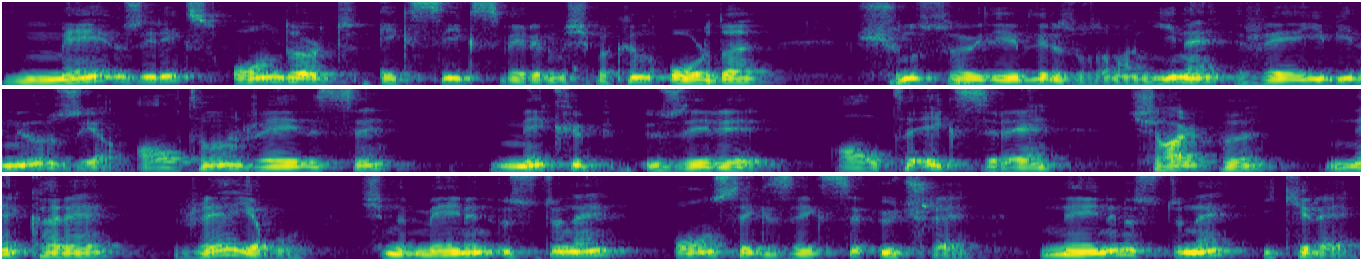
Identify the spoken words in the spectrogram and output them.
M üzeri x 14 eksi x verilmiş. Bakın orada şunu söyleyebiliriz o zaman. Yine r'yi bilmiyoruz ya. 6'nın r'lisi m küp üzeri 6 eksi r çarpı n kare r ya bu. Şimdi m'nin üstüne 18 eksi 3r. n'nin üstüne 2r.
